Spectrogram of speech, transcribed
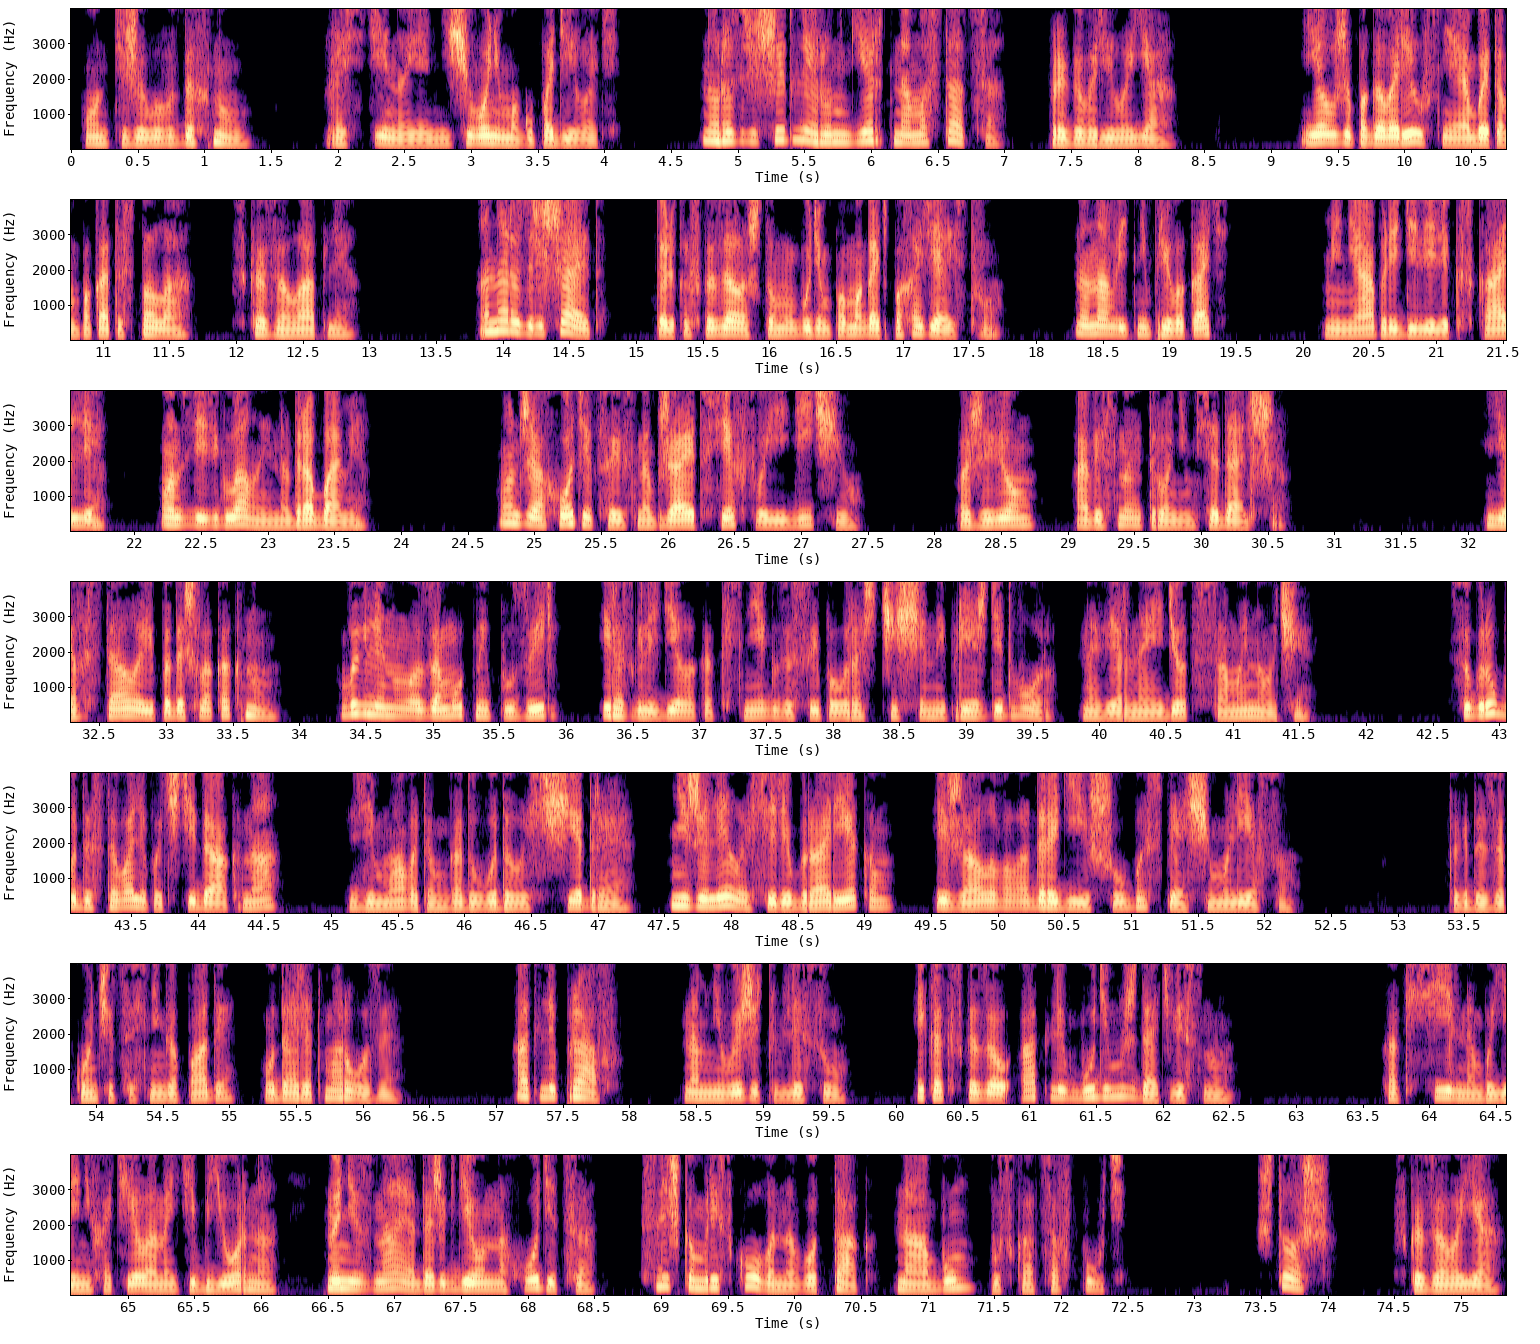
Он тяжело вздохнул. Прости, но я ничего не могу поделать. Но разрешит ли Рунгерт нам остаться? проговорила я. «Я уже поговорил с ней об этом, пока ты спала», — сказал Атли. «Она разрешает, только сказала, что мы будем помогать по хозяйству. Но нам ведь не привыкать. Меня определили к Скалле, он здесь главный над рабами. Он же охотится и снабжает всех своей дичью. Поживем, а весной тронемся дальше». Я встала и подошла к окну. Выглянула за мутный пузырь, и разглядела, как снег засыпал расчищенный прежде двор. Наверное, идет с самой ночи. Сугробы доставали почти до окна. Зима в этом году выдалась щедрая, не жалела серебра рекам и жаловала дорогие шубы спящему лесу. Когда закончатся снегопады, ударят морозы. Атли прав, нам не выжить в лесу. И, как сказал Атли, будем ждать весну. Как сильно бы я не хотела найти Бьорна, но не зная даже, где он находится, слишком рискованно вот так, наобум, пускаться в путь. «Что ж», — сказала я,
